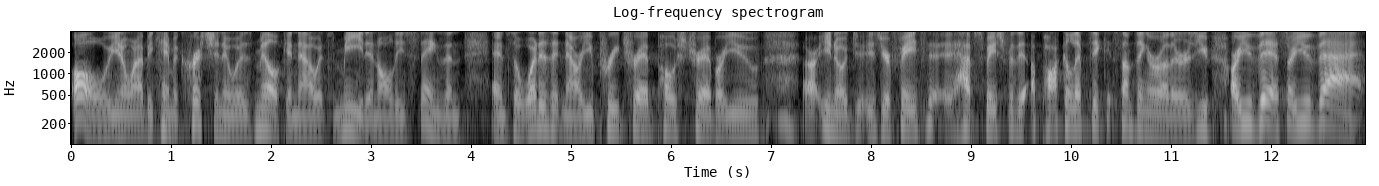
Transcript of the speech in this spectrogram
oh, you know, when I became a Christian, it was milk, and now it's meat, and all these things. And and so, what is it now? Are you pre-trib, post-trib? Are you, are, you know, is your faith uh, have space for the apocalyptic something or other? Is you are you this? Are you that?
